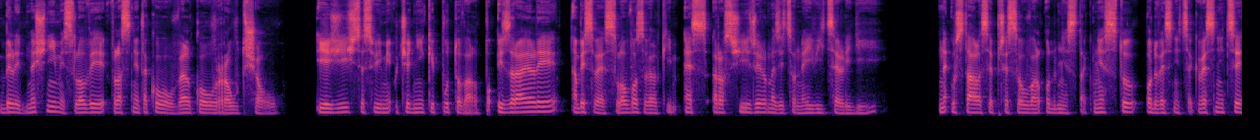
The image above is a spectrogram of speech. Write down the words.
byly dnešními slovy vlastně takovou velkou roadshow. Ježíš se svými učedníky putoval po Izraeli, aby své slovo s velkým S rozšířil mezi co nejvíce lidí. Neustále se přesouval od města k městu, od vesnice k vesnici,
